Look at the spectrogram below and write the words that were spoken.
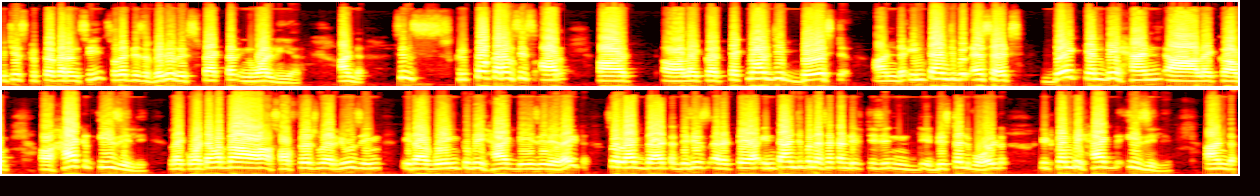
which is cryptocurrency. So that is a very risk factor involved here. And since cryptocurrencies are uh, uh, like a technology based and intangible assets they can be hand uh, like uh, uh, hacked easily. Like whatever the softwares we are using it are going to be hacked easily right? So like that this is an intangible asset and it is in digital world it can be hacked easily. And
